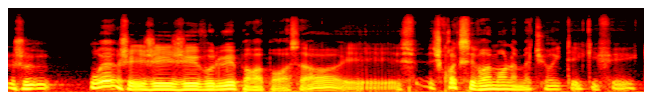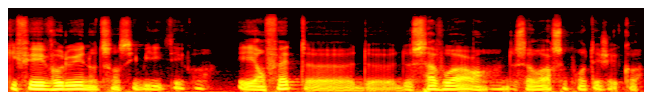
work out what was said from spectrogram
je, ouais, j'ai, évolué par rapport à ça et je crois que c'est vraiment la maturité qui fait, qui fait évoluer notre sensibilité, quoi. Et en fait, de, de savoir, de savoir se protéger, quoi.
